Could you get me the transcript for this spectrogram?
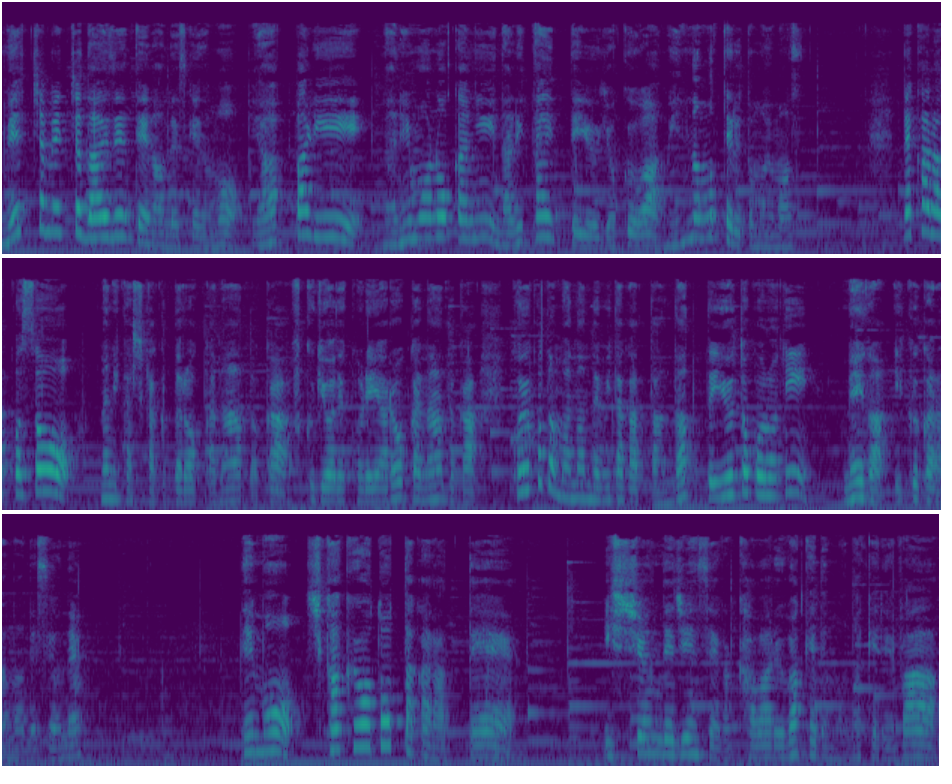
めっちゃめっちゃ大前提なんですけどもやっぱり何者かになりたいっていう欲はみんな持ってると思います。だからこそ何か資格取ろうかなとか副業でこれやろうかなとかこういうことを学んでみたかったんだっていうところに目が行くからなんですよね。でも資格を取ったからって一瞬で人生が変わるわけでもなければ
